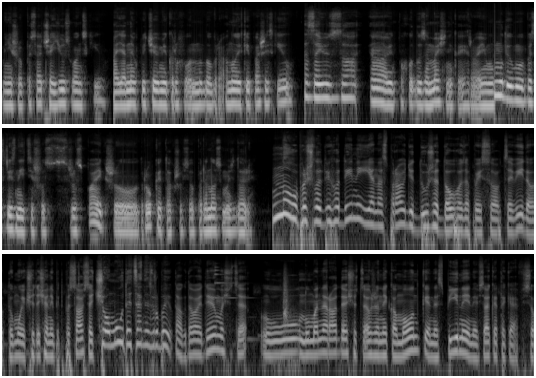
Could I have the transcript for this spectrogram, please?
Мені що, писати ще use one skill? А я не включив мікрофон, ну добре. А ну який перший скіл? Заюзай. А, він, походу, за мечника грає йому. Ну, думаю, без різниці, що, що спайк, що рокет, так що все, переносимось далі. Ну, пройшло дві години, і я насправді дуже довго записував це відео. Тому, якщо ти ще не підписався, чому ти це не зробив? Так, давай дивимося. Це. У, ну мене радує, що це вже не камонки, не спіни, не всяке таке. Все,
